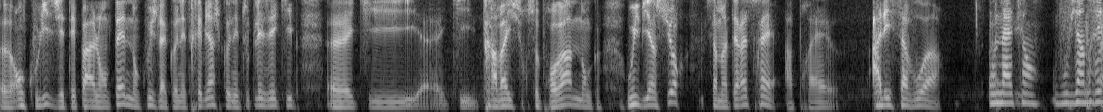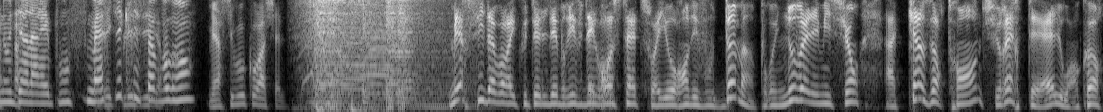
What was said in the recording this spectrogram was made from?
en coulisses. J'étais pas à l'antenne, donc oui, je la connais très bien. Je connais toutes les équipes qui qui travaillent sur ce programme. Donc, oui, bien sûr, ça m'intéresserait. Après, euh, allez savoir. On attend. Vous viendrez nous dire la réponse. Merci Christophe Beaugrand. Merci beaucoup Rachel. Merci d'avoir écouté le débrief des grosses têtes. Soyez au rendez-vous demain pour une nouvelle émission à 15h30 sur RTL ou encore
